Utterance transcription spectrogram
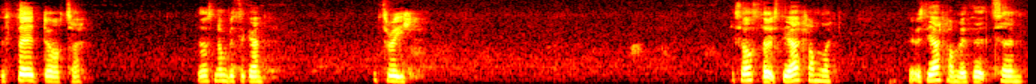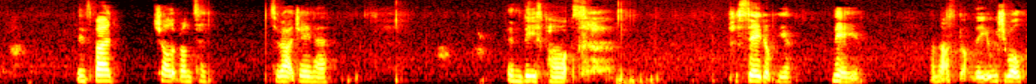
The third daughter. Those numbers again. The three. It's also it's the Eyre family. It was the Eyre family that um, inspired Charlotte Bronte to write Jane Eyre in these parts. She stayed up here, near here, and that's got the usual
